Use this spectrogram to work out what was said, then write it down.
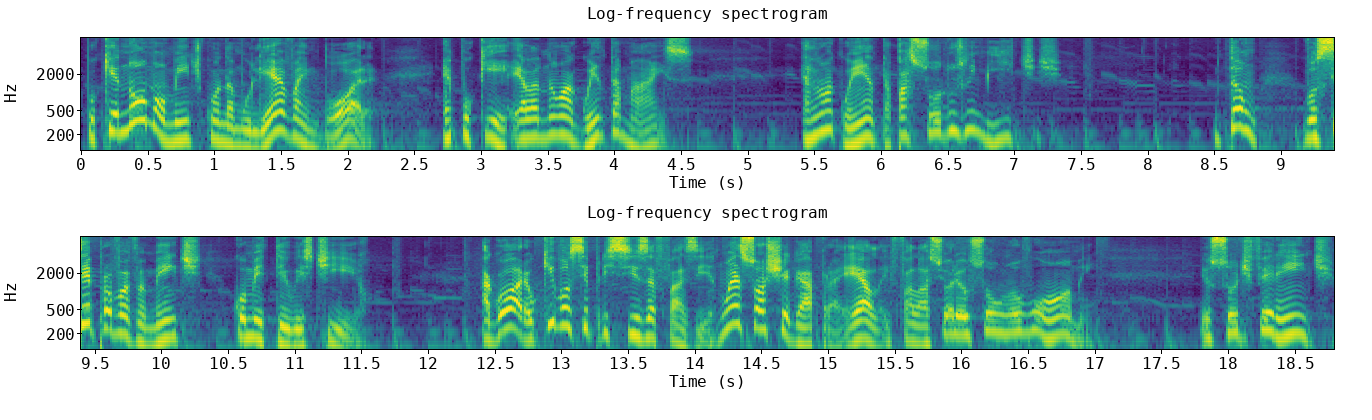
porque normalmente quando a mulher vai embora, é porque ela não aguenta mais. Ela não aguenta, passou dos limites. Então, você provavelmente cometeu este erro. Agora, o que você precisa fazer? Não é só chegar para ela e falar assim: olha, eu sou um novo homem eu sou diferente.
